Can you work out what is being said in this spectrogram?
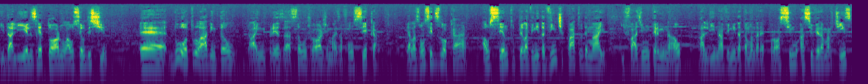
E dali eles retornam ao seu destino. É, do outro lado, então, a empresa São Jorge mais a Fonseca, elas vão se deslocar ao centro pela Avenida 24 de Maio e fazem um terminal ali na Avenida Tamandaré, próximo a Silveira Martins,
